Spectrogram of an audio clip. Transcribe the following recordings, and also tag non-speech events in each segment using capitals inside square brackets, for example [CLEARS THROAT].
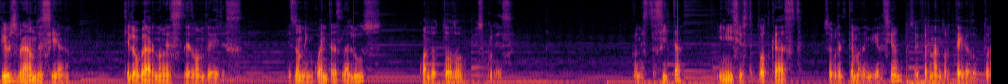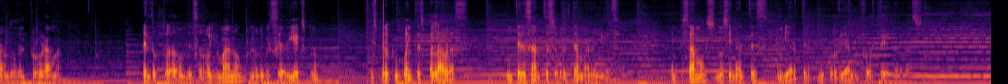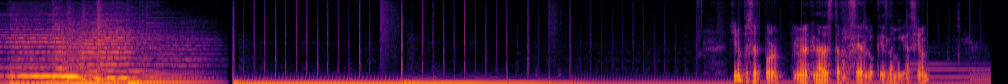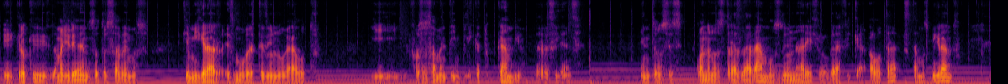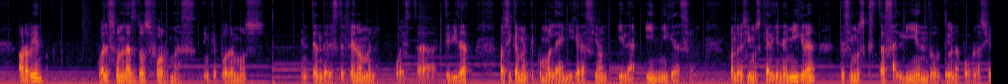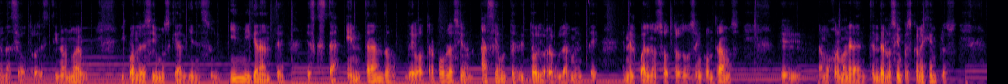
Pierce Brown decía que el hogar no es de donde eres, es donde encuentras la luz cuando todo oscurece. Con esta cita, inicio este podcast sobre el tema de migración. Soy Fernando Ortega, doctorando del programa del doctorado en desarrollo humano en la Universidad de Expro. Espero que encuentres palabras interesantes sobre el tema de migración. Empezamos, no sin antes enviarte un cordial y fuerte abrazo. Quiero empezar por, primero que nada, establecer lo que es la migración. Eh, creo que la mayoría de nosotros sabemos que migrar es moverte de un lugar a otro y forzosamente implica tu cambio de residencia. Entonces, cuando nos trasladamos de un área geográfica a otra, estamos migrando. Ahora bien, ¿cuáles son las dos formas en que podemos entender este fenómeno o esta actividad? Básicamente como la emigración y la inmigración. Cuando decimos que alguien emigra, decimos que está saliendo de una población hacia otro destino nuevo. Y cuando decimos que alguien es un inmigrante, es que está entrando de otra población hacia un territorio regularmente en el cual nosotros nos encontramos. Eh, la mejor manera de entenderlo siempre es con ejemplos.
